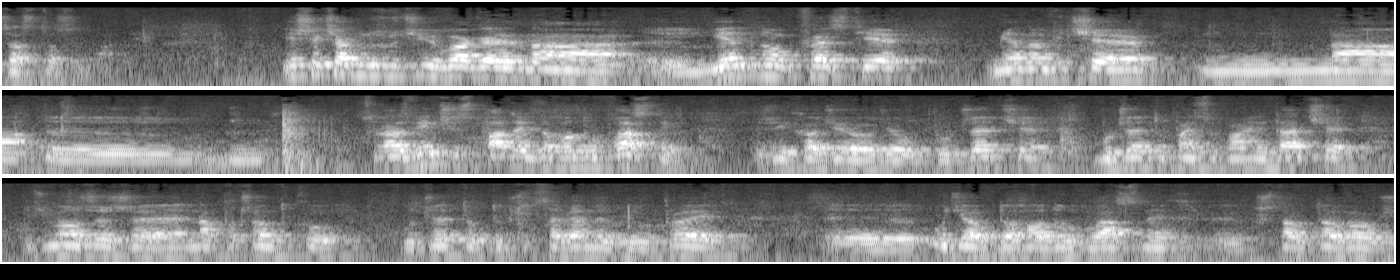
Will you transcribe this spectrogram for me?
zastosowania. Jeszcze chciałbym zwrócić uwagę na y, jedną kwestię, mianowicie mm, na y, coraz większy spadek dochodów własnych, jeżeli chodzi o udział w budżecie, budżetu. Państwo pamiętacie być może, że na początku budżetu, gdy przedstawiany był projekt, y, udział dochodów własnych y, kształtował się,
